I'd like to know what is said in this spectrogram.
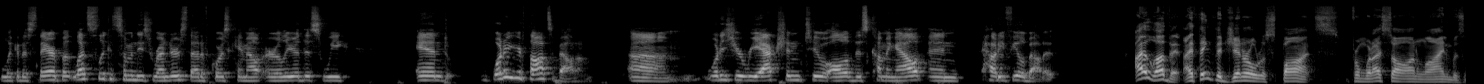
look at us there. But let's look at some of these renders that, of course, came out earlier this week. And what are your thoughts about them? Um, what is your reaction to all of this coming out? And how do you feel about it? I love it. I think the general response from what I saw online was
